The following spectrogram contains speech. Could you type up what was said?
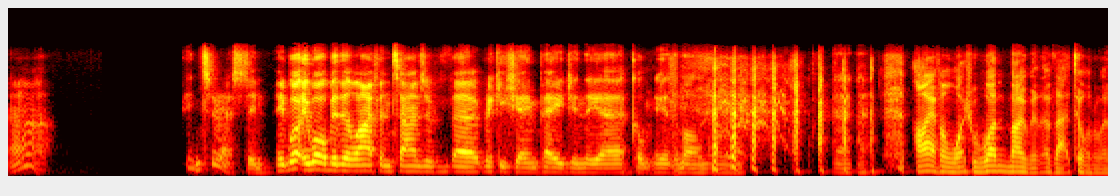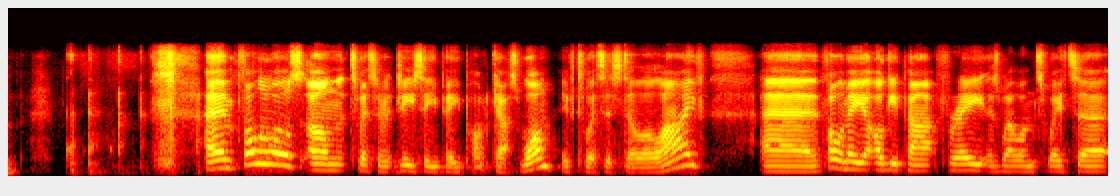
Ah, interesting. It won't, it won't be the life and times of uh, Ricky Shane Page in the uh, company at the moment. uh, I haven't watched one moment of that tournament. um, follow us on Twitter at GCP Podcast One if Twitter's still alive. Uh, follow me at Oggy Part 3 as well on Twitter.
